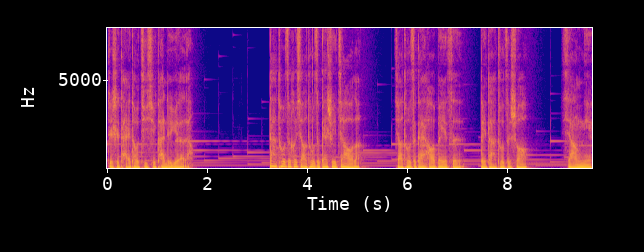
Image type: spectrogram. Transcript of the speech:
只是抬头继续看着月亮。大兔子和小兔子该睡觉了，小兔子盖好被子，对大兔子说：“想你，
